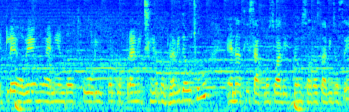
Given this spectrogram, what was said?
એટલે હવે હું એની અંદર થોડી ઉપર કોપરાની છીણ ભભરાવી દઉં છું. એનાથી શાકનો સ્વાદ એકદમ સરસ આવી જશે.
